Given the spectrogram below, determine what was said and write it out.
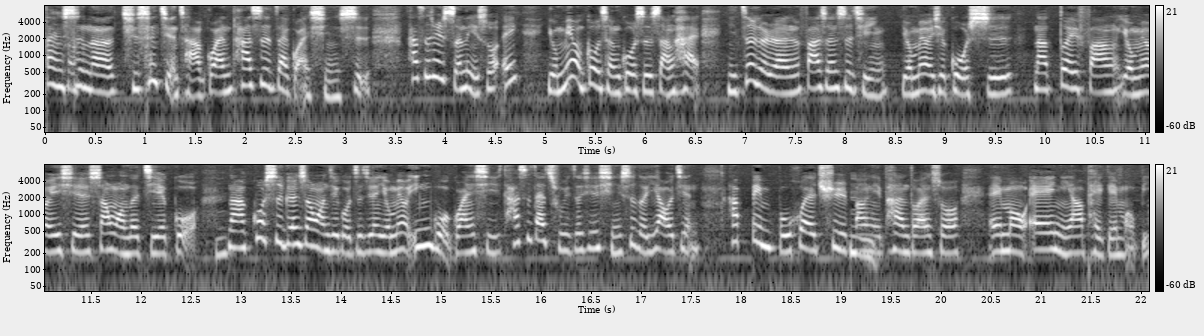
但是呢，其实检察官他是在管刑事，他是去审理说，哎，有没有构成过失伤害？你这个人发生事情有没有一些过失？那对方有没有一些伤亡的结果？那过失跟伤亡结果之间有没有因果关系？他是在处理这些刑事的要件，他并。不会去帮你判断说，哎，某 A 你要赔给某 B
